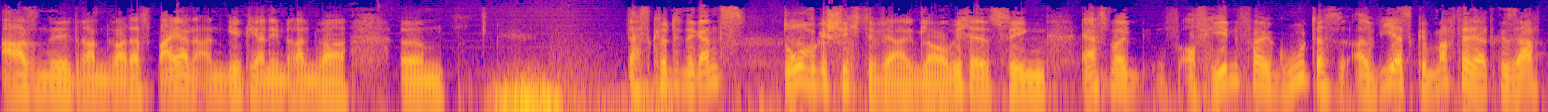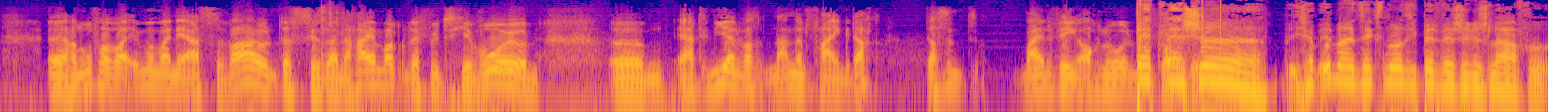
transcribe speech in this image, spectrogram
Arsenal dran war, dass Bayern angeblich an dem dran war. Ähm, das könnte eine ganz doofe Geschichte werden, glaube ich. Deswegen erstmal auf jeden Fall gut, dass also wie er es gemacht hat. Er hat gesagt, äh, Hannover war immer meine erste Wahl und das ist hier seine Heimat und er fühlt sich hier wohl und ähm, er hatte nie an was einen anderen Verein gedacht. Das sind meinetwegen auch nur Bettwäsche! Ich habe immer in 96 Bettwäsche geschlafen.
